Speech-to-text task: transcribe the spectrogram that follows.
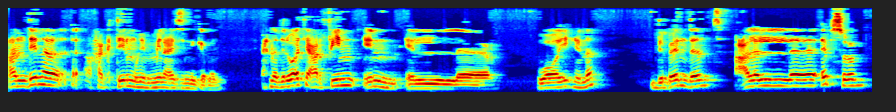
عندنا حاجتين مهمين عايزين نجيبهم. إحنا دلوقتي عارفين إن ال Y هنا dependent على الابسلون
